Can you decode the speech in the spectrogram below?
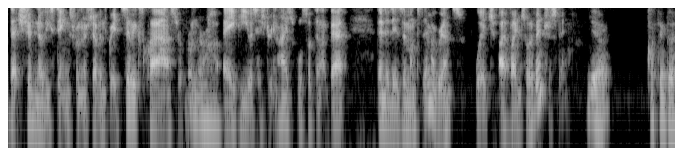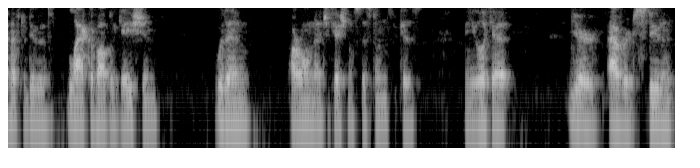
that should know these things from their seventh grade civics class or from their mm. AP US history in high school, something like that, than it is amongst immigrants, which I find sort of interesting. Yeah. I think that have to do with lack of obligation within our own educational systems because when you look at your average student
